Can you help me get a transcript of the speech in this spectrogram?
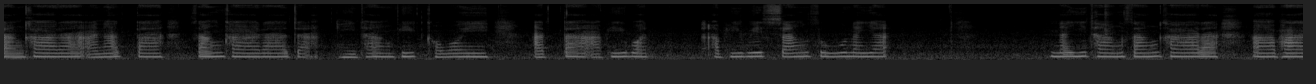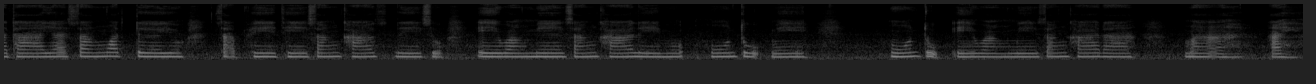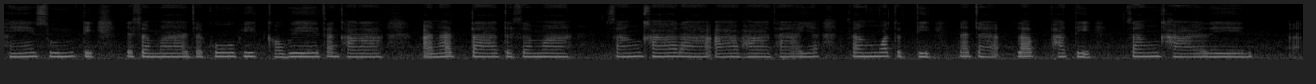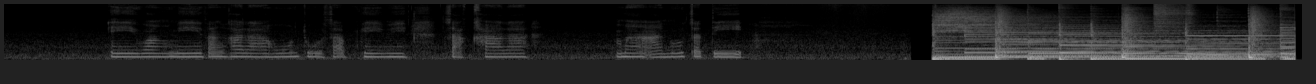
สังขาราอนัตตา สังขาราจะหิทางพิกขเวอัตตาอภิวัตอภิวิสังสูนยะนยิทางสังขาราอาพาทายะสังวัตเตโยสัพเพเทสังขาเรสุ เอวังเมสังขาเรโมโหนตุเมโหนตุเอวังเมสังขารามา อเหสุนติยสมาจะโคภิกขเวสังขารา อนัตตาตสมาสังขาราอาพาทายะ สังวัตตินาจะรับพติ สังขาเรเอวังเมสังขาราโหนตุสัพเพเมสักขารามาอนุสติ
